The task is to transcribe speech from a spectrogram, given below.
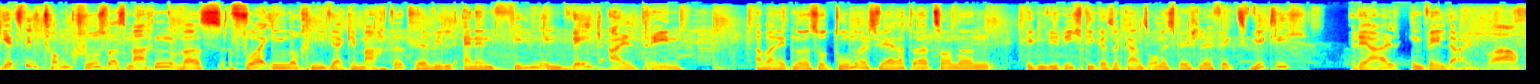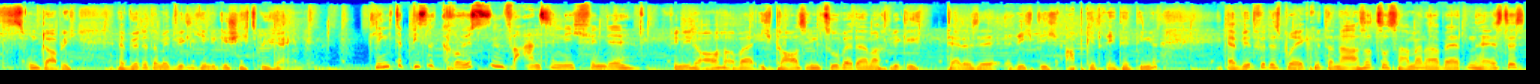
Jetzt will Tom Cruise was machen, was vor ihm noch nie wer gemacht hat. Er will einen Film im Weltall drehen. Aber nicht nur so tun, als wäre er dort, sondern irgendwie richtig. Also ganz ohne Special Effects. Wirklich real im Weltall. Wow. Das ist unglaublich. Er würde damit wirklich in die Geschichtsbücher eingehen. Klingt ein bisschen größenwahnsinnig, finde ich. Finde ich auch, aber ich traue es ihm zu, weil der macht wirklich teilweise richtig abgedrehte Dinge. Er wird für das Projekt mit der NASA zusammenarbeiten, heißt es.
